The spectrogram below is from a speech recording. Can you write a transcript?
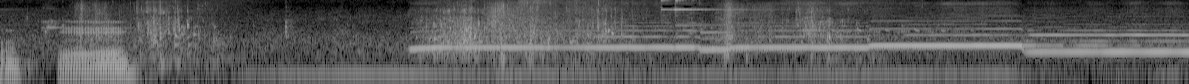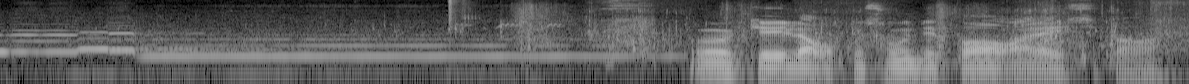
Ok. Ok, la repression au départ, allez, c'est pas grave.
